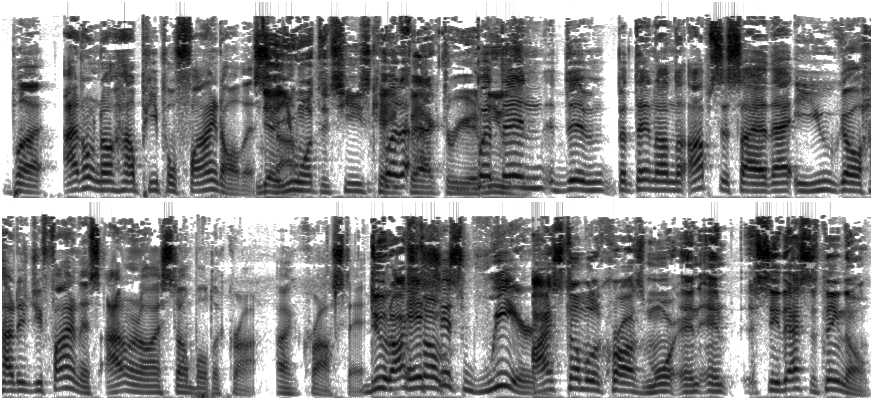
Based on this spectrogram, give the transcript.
but I don't know how people find all this Yeah. stuff. You want the cheesecake But, uh, factory but music. then, the, but then on the opposite side of that, you go, "How did you find this?" I don't know. I stumbled across across it, Dude, I it's stum- just weird. I stumbled across more, and and see that's the thing though.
